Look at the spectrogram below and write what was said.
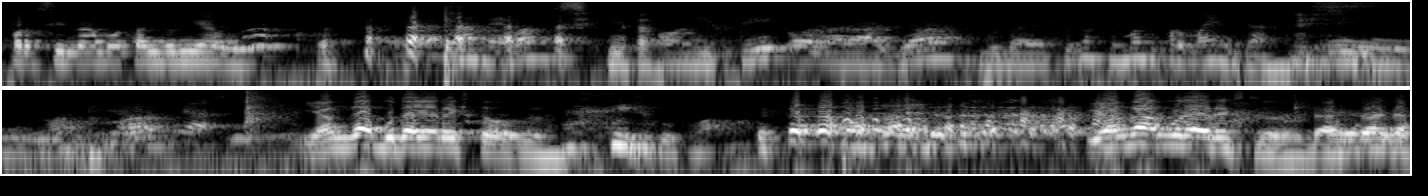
persinamotan duniawi. Memang politik, olahraga, budaya itu kan semua dipermainkan. Luar Luar biasa. Ya enggak budaya resto. Ya enggak budaya resto. Udah itu aja.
